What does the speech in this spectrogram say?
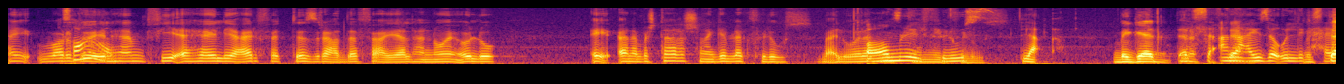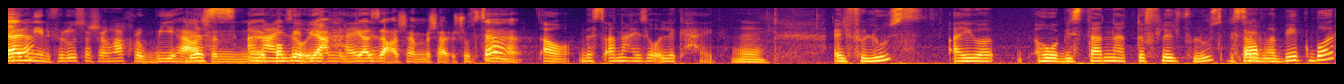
أي برضه. إلهام في أهالي عرفت تزرع ده في عيالها إن هو يقول له إيه أنا بشتغل عشان أجيب لك فلوس. بقى الولد عمري مستني الفلوس لا. بجد بس شفتها. أنا عايزة أقول لك مستني حاجة. الفلوس عشان هخرج بيها عشان أنا بابي عايزة بيعمل حاجة. كذا عشان مش شفتها آه بس أنا عايزة أقول لك حاجة مم. الفلوس أيوه هو بيستنى الطفل الفلوس بس طبعا. لما بيكبر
